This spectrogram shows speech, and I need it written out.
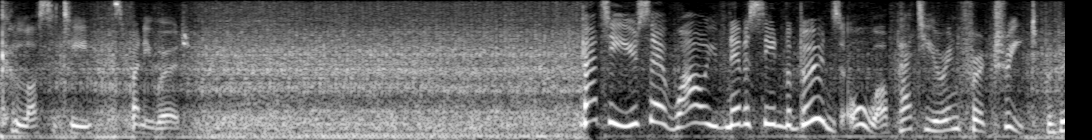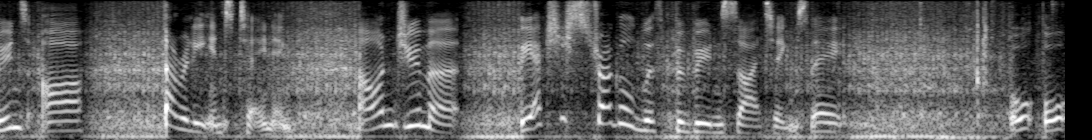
Callosity. It's a funny word. Patty, you say, wow, you've never seen baboons. Oh, well, Patty, you're in for a treat. Baboons are thoroughly entertaining. Now, on Djuma, we actually struggled with baboon sightings. They. Oh, oh.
